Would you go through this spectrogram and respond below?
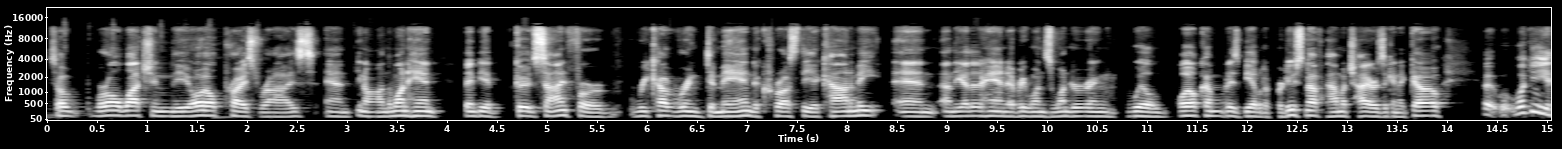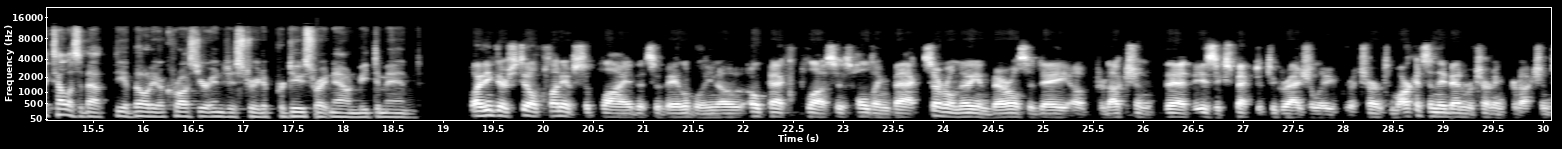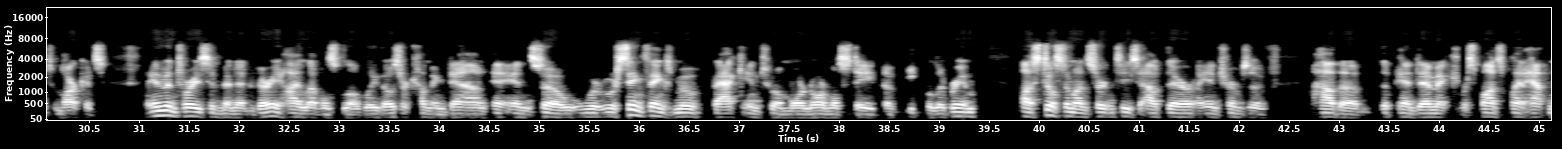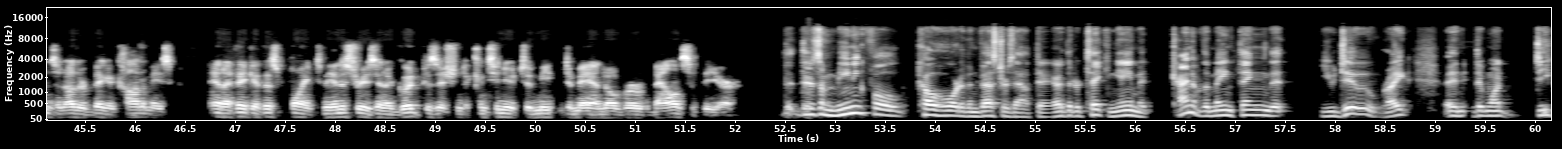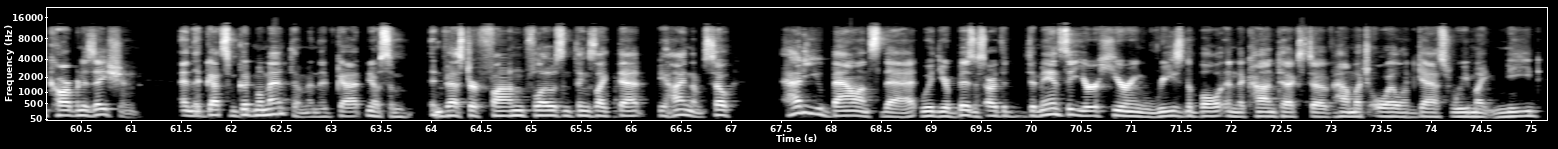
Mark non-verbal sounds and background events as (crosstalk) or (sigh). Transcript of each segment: So we're all watching the oil price rise. And, you know, on the one hand, maybe a good sign for recovering demand across the economy. And on the other hand, everyone's wondering will oil companies be able to produce enough? How much higher is it going to go? What can you tell us about the ability across your industry to produce right now and meet demand? Well, I think there's still plenty of supply that's available. You know, OPEC Plus is holding back several million barrels a day of production that is expected to gradually return to markets, and they've been returning production to markets. Inventories have been at very high levels globally. Those are coming down. And so we're, we're seeing things move back into a more normal state of equilibrium. Uh, still some uncertainties out there in terms of how the, the pandemic response plan happens in other big economies. And I think at this point, the industry is in a good position to continue to meet demand over the balance of the year. There's a meaningful cohort of investors out there that are taking aim at kind of the main thing that you do, right? And they want decarbonization and they've got some good momentum and they've got, you know, some investor fund flows and things like that behind them. So how do you balance that with your business? Are the demands that you're hearing reasonable in the context of how much oil and gas we might need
